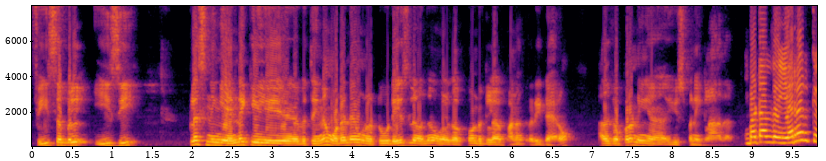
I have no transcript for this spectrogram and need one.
ஃபீஸபிள் ஈஸி ப்ளஸ் நீங்கள் என்னைக்கு விற்றீங்கன்னா உடனே உங்களுக்கு டூ டேஸில் வந்து உங்களுக்கு அக்கௌண்ட்டுக்குள்ள பணம் கிரெடிட் ஆயிரும். அதுக்கப்புறம் நீங்கள் யூஸ் பண்ணிக்கலாம் அதை. பட் அந்த எரருக்கு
